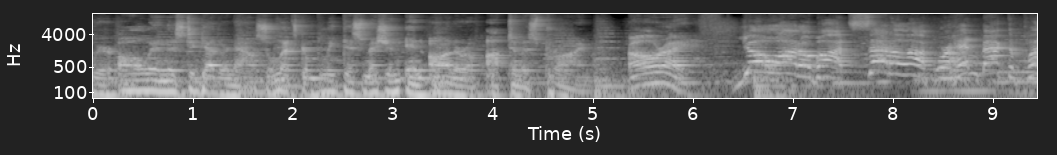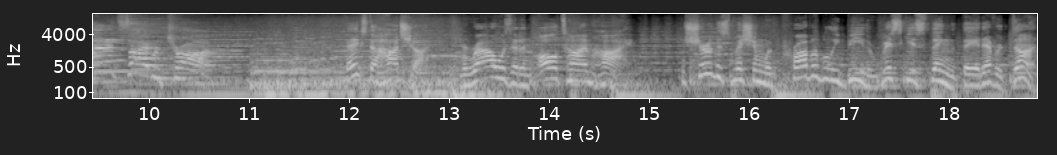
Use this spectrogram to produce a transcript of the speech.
We're all in this together now, so let's complete this mission in honor of Optimus Prime. Alright. Yo, Autobots, settle up! We're heading back to planet Cybertron! Thanks to Hotshot, morale was at an all-time high. I'm sure this mission would probably be the riskiest thing that they had ever done,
